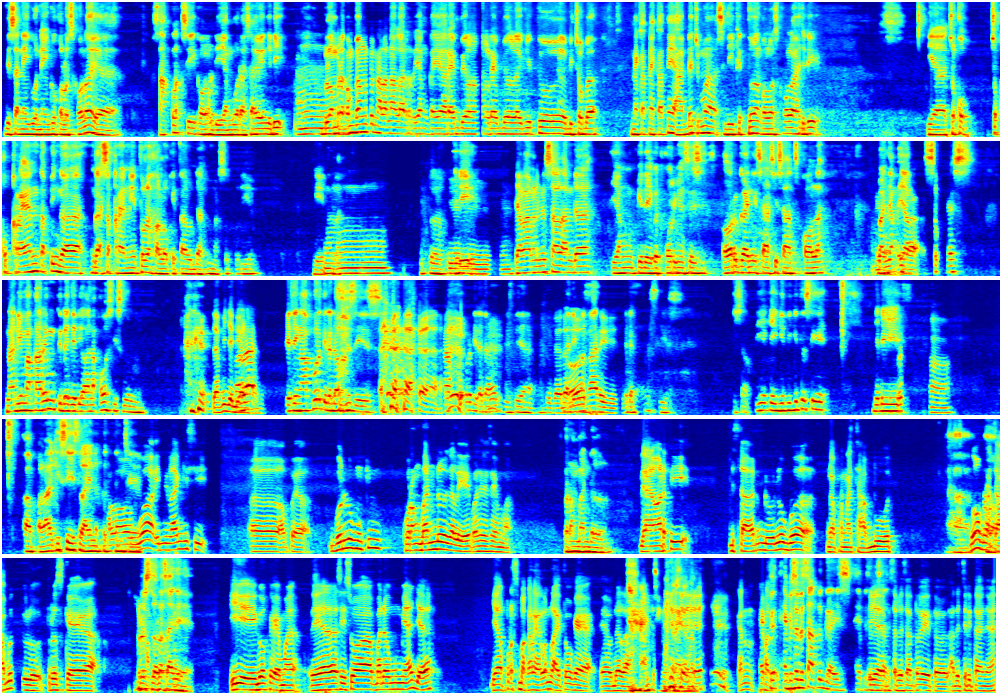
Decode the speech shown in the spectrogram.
bisa nego-nego. Kalau sekolah ya saklek sih kalau di yang gue rasain. Jadi hmm. belum berkembang tuh nalar-nalar yang kayak rebel-rebel gitu. Lebih coba nekat-nekatnya ada cuma sedikit doang kalau sekolah. Jadi ya cukup cukup keren tapi nggak nggak sekeren itulah kalau kita udah masuk kuliah gitu lah hmm. gitu iya, jadi yeah, yeah, jangan menyesal anda yang tidak ikut organisasi organisasi saat sekolah iya, banyak yeah, yang yeah. sukses Nadiem Makarim tidak jadi anak osis dulu Tapi jadi Malah, di Singapura tidak ada OSIS. Singapura tidak ada OSIS ya. Tidak ada Jadi OSIS. Makanya, tidak ada OSIS. Iya kayak gitu-gitu sih. Jadi Terus, uh, apalagi sih selain deketin Kalau gua ini lagi sih uh, apa ya? Gue dulu mungkin kurang bandel kali ya pas SMA. Kurang bandel. Dan arti misalkan dulu gue nggak pernah cabut. Uh, gue nggak pernah oh. cabut dulu. Terus kayak Terus lurus aja ya? Iya, gue kayak ya siswa pada umumnya aja. Ya plus bakar helm lah itu kayak ya udahlah. kan Epi episode satu guys. Episode iya, episode satu itu ada ceritanya.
